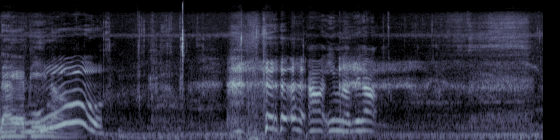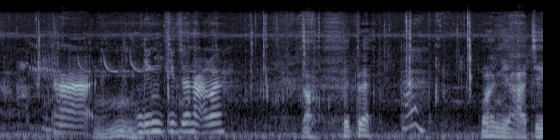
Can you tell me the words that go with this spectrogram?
ได้อะพี่น้องอู้เอาอิ่มแล้วพี่น้องถ้าอืม ยิงกิจนะก่อนเนาะเผ็ดเลยว่านี่อาจจะ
